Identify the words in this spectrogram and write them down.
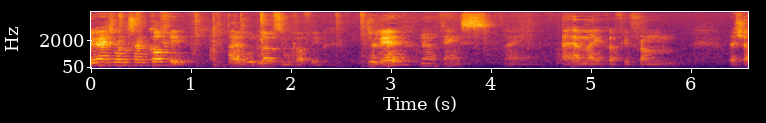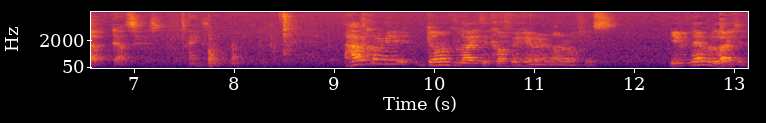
you guys want some coffee? I would love some coffee. Julien? No, thanks. I, I have my coffee from the shop downstairs. Thanks. How come you don't like the coffee here in our office? You've never liked it.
